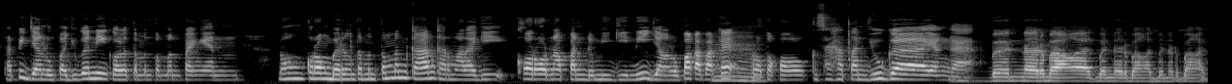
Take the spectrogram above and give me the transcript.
Tapi jangan lupa juga nih kalau teman-teman pengen nongkrong bareng teman-teman kan karena lagi corona pandemi gini jangan lupa pakai Hmm. protokol kesehatan juga ya enggak. Bener banget, bener banget, bener banget.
